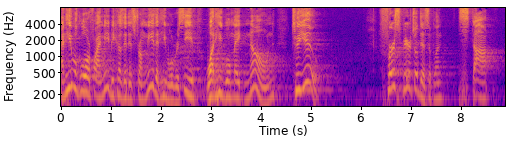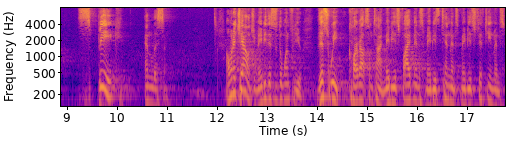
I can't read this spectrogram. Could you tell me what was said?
and He will glorify me because it is from me that He will receive what He will make known to you. First spiritual discipline stop, speak, and listen. I want to challenge you. Maybe this is the one for you. This week, carve out some time. Maybe it's five minutes, maybe it's 10 minutes, maybe it's 15 minutes.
